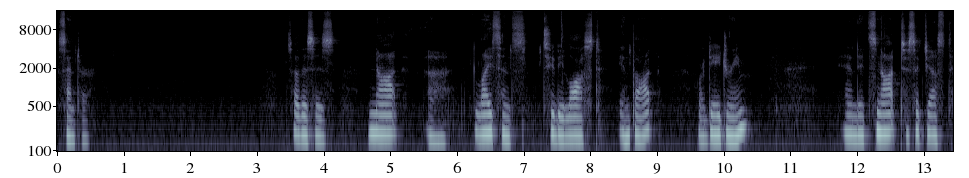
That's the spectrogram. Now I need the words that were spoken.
center. So, this is not a license to be lost in thought or daydream. And it's not to suggest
